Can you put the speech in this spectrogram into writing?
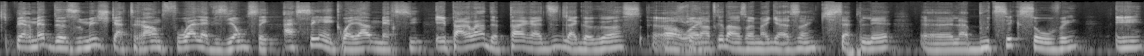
qui permettent de zoomer jusqu'à 30 fois la vision. C'est assez incroyable, merci. Et parlant de paradis de la gogosse, euh, Ah, je suis ouais. rentré dans un magasin qui s'appelait euh, La Boutique Sauvée. Et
